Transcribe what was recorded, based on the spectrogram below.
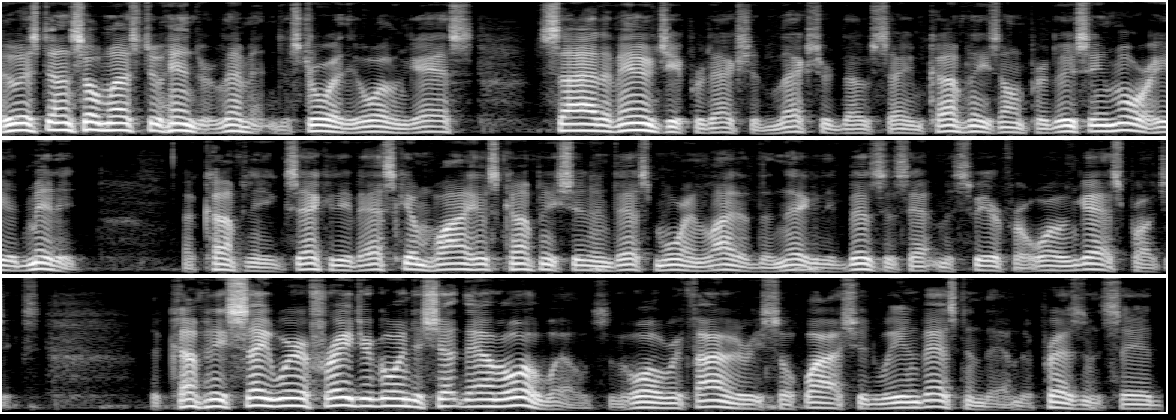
who has done so much to hinder, limit, and destroy the oil and gas side of energy production lectured those same companies on producing more. He admitted a company executive asked him why his company should invest more in light of the negative business atmosphere for oil and gas projects. The companies say we're afraid you're going to shut down oil wells and oil refineries, so why should we invest in them? The president said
